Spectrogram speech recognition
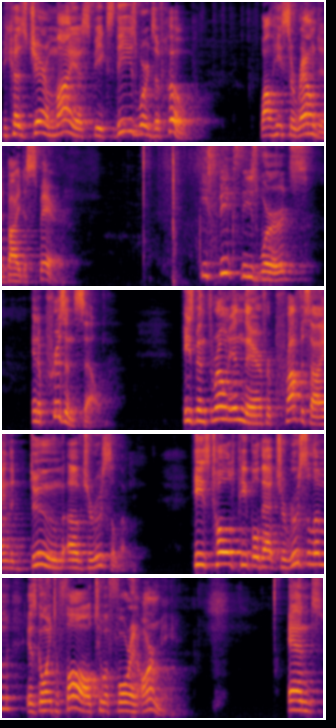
Because Jeremiah speaks these words of hope while he's surrounded by despair. He speaks these words in a prison cell. He's been thrown in there for prophesying the doom of Jerusalem. He's told people that Jerusalem is going to fall to a foreign army. And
